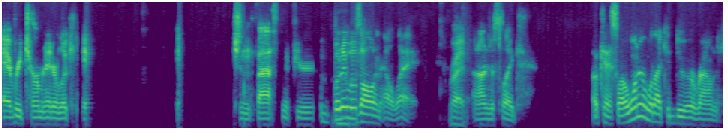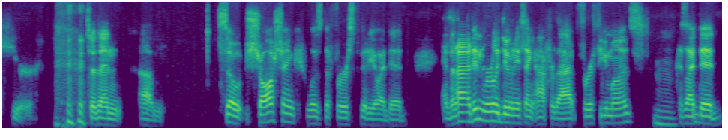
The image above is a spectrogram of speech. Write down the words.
every Terminator location Fast and Furious, but it mm-hmm. was all in LA. Right. And I'm just like, okay, so I wonder what I could do around here. so then, um, so Shawshank was the first video I did. And then I didn't really do anything after that for a few months because mm-hmm. I did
